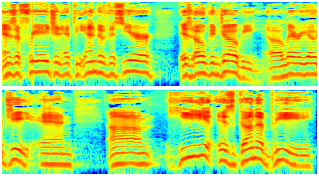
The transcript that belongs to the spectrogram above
and is a free agent at the end of this year is Ogunjobi, uh, Larry OG. And um, he is going to be,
